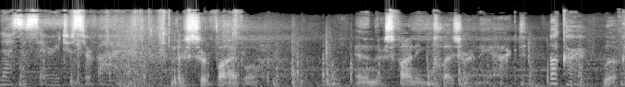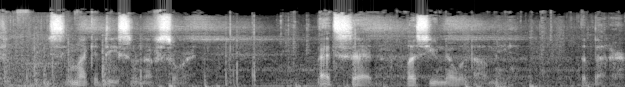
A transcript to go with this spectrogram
Necessary to survive. There's survival, and then there's finding pleasure in the act. Booker, Look, you seem like a decent enough sort. That said, less you know about me, the better.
